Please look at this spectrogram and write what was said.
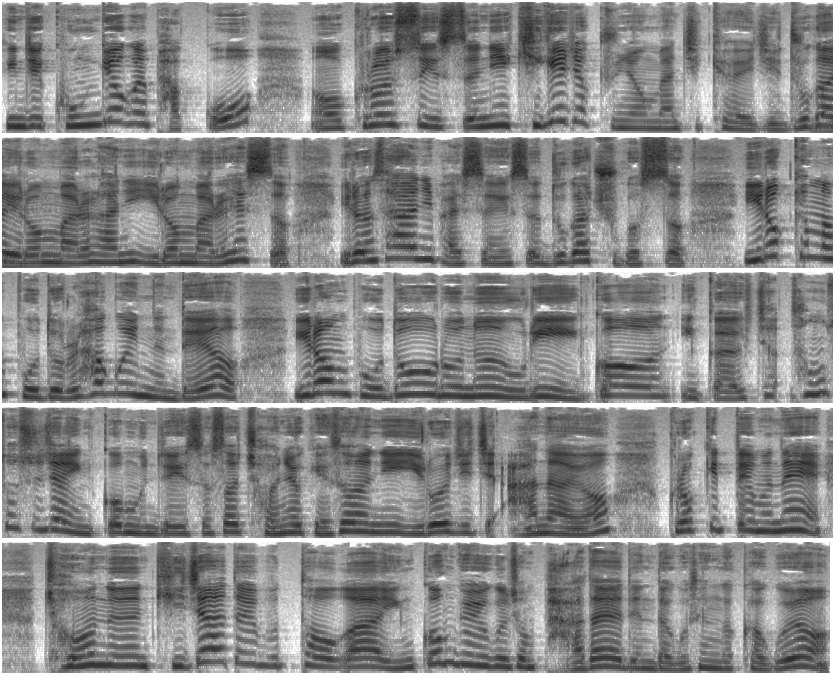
굉장히 공격을 받고 어 그럴 수 있으니 기계적 균형만 지켜야지. 누가 네. 이런 말을 하니 이런 말을 했어. 이런 사안이 발생했어. 누가 죽었어. 이렇게만 보도를 하고 있는데요. 이런 보도로는 우리 인권 그러니까 성소수자 인권 문제에 있어서 전혀 개선이 이루어지지 않아요. 그렇기 때문에 저는 기자들부터가 인권 교육을 좀 받아야 된다고 생각하고요.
